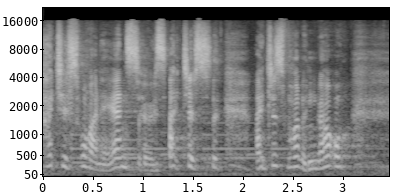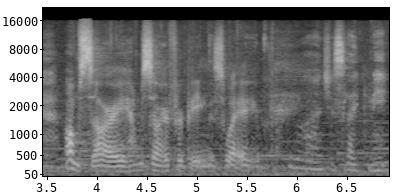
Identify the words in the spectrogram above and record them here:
I just want answers. I just, I just want to know. I'm sorry. I'm sorry for being this way. You are just like me.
